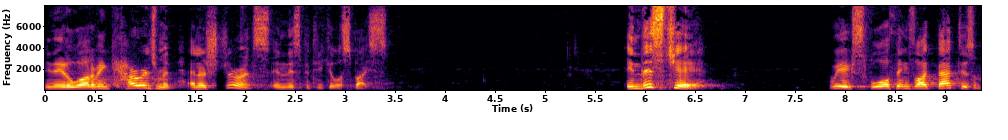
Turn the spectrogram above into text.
You need a lot of encouragement and assurance in this particular space. In this chair, we explore things like baptism.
